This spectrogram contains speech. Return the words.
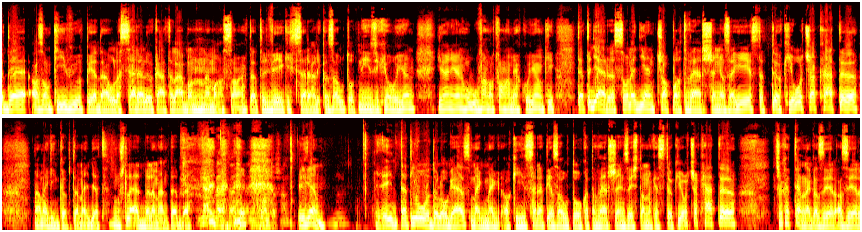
de azon kívül például a szerelők általában nem alszanak, tehát hogy végig szerelik az autót, nézik, jó, jön, jön, jön, hú, van ott valami, akkor jön ki. Tehát, hogy erről szól egy ilyen csapatverseny az egész, tehát tök jó, csak hát már megint köptem egyet. Most lehet belement ebbe. Nem, beletettem, pontosan. Igen? Tehát jó dolog ez, meg, meg aki szereti az autókat, a versenyzést, annak ez tök jó, csak hát, csak hát tényleg azért, azért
